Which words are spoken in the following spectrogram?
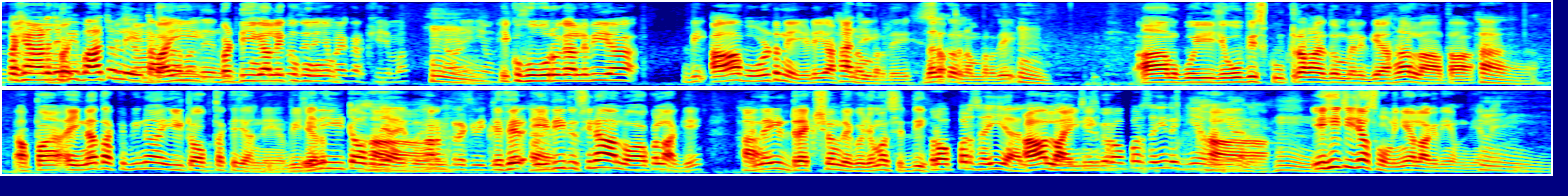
ਪਛਾਣ ਚ ਵੀ ਬਾਅਦ ਚ ਲੇਟ ਆਉਂਦਾ ਬਾਈ ਬੰਦੇ ਨੂੰ। ਵੱਡੀ ਗੱਲ ਇੱਕ ਹੋਰ ਮੈਂ ਕਰਖੀ ਜਮਾ ਜਾਣੀ ਨਹੀਂ ਆਉਂਦੀ। ਇੱਕ ਹੋਰ ਗੱਲ ਵੀ ਆ ਵੀ ਆਹ ਵੋਲਟ ਨੇ ਜਿਹੜੇ 8 ਨੰਬਰ ਦੇ 7 ਨੰਬਰ ਦੇ। ਹੂੰ। ਆਮ ਕੋਈ ਜੋ ਵੀ ਸਕੂਟਰ ਵਾਲੇ ਤੋਂ ਮਿਲ ਗਿਆ ਹਨਾ ਲਾਤਾ। ਹਾਂ। ਆਪਾਂ ਇਹਨਾਂ ਤੱਕ ਵੀ ਨਾ ਈ ਟੌਪ ਤੱਕ ਜਾਂਦੇ ਆ ਵੀ ਯਾਰ ਇਹਦੀ ਟੌਪ ਦੇ ਆਏ ਹੋਏ ਦੀ ਤੇ ਫਿਰ ਇਹਦੀ ਤੁਸੀਂ ਨਾ ਲੋਕ ਲਾਗੇ ਇਹਨਾਂ ਦੀ ਡਾਇਰੈਕਸ਼ਨ ਦੇਖੋ ਜਮਾ ਸਿੱਧੀ। ਪ੍ਰੋਪਰ ਸਹੀ ਆ। ਆਹ lining ਪ੍ਰੋਪਰ ਸਹੀ ਲੱਗੀਆਂ ਹੋਈਆਂ ਨੇ। ਹਾਂ। ਇਹੀ ਚੀਜ਼ਾਂ ਸੋਹਣੀਆਂ ਲੱਗਦੀਆਂ ਹੁੰਦੀਆਂ ਨੇ। ਹੂੰ।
